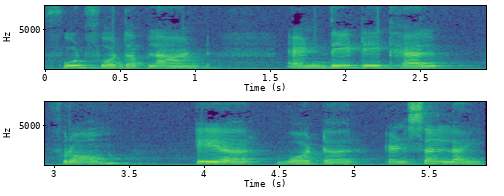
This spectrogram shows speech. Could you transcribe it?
food for the plant and they take help from air, water and sunlight.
